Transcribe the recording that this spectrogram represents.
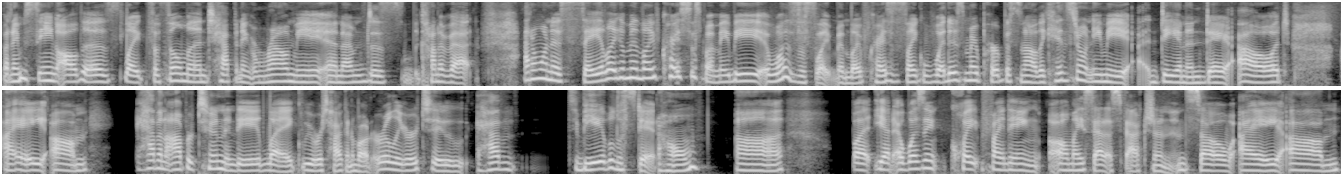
but I'm seeing all this like fulfillment happening around me and I'm just kind of at I don't want to say like a midlife crisis but maybe it was a slight midlife crisis. Like what is my purpose now? The kids don't need me day in and day out. I um have an opportunity like we were talking about earlier to have to be able to stay at home uh, but yet I wasn't quite finding all my satisfaction. And so I, um,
